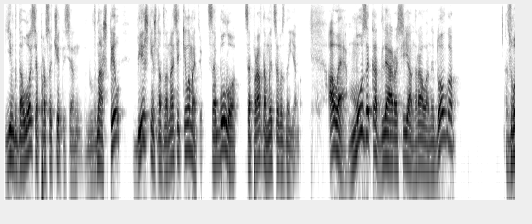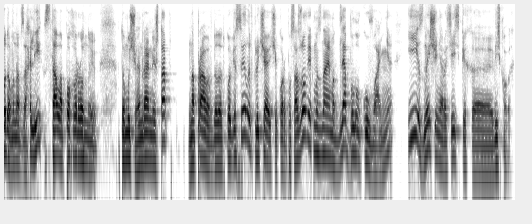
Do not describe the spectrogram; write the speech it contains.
Їм вдалося просочитися в наш тил більш ніж на 12 кілометрів. Це було це правда. Ми це визнаємо. Але музика для росіян грала недовго. Згодом вона взагалі стала похоронною, тому що Генеральний штаб направив додаткові сили, включаючи корпус Азов, як ми знаємо, для блокування і знищення російських е, військових.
